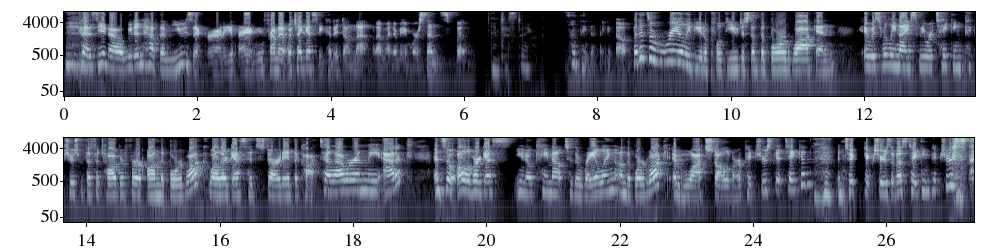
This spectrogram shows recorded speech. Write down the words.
because you know we didn't have the music or anything from it, which I guess we could have done that. That might have made more sense, but interesting. Something to think about. But it's a really beautiful view just of the boardwalk and it was really nice. We were taking pictures with the photographer on the boardwalk while our guests had started the cocktail hour in the attic. And so all of our guests, you know, came out to the railing on the boardwalk and watched all of our pictures get taken and took pictures of us taking pictures.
